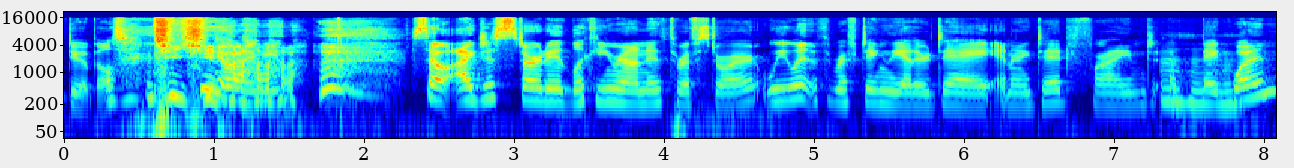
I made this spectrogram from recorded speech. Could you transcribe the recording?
do a build. you know what I mean? So I just started looking around at a thrift store. We went thrifting the other day, and I did find a big one.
